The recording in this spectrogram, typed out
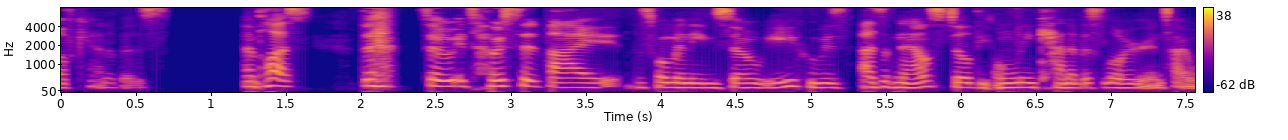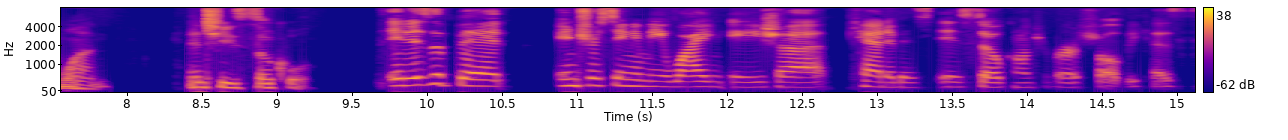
of cannabis. And plus, the, so it's hosted by this woman named Zoe, who is, as of now, still the only cannabis lawyer in Taiwan. And she's so cool. It is a bit interesting to me why in Asia cannabis is so controversial because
